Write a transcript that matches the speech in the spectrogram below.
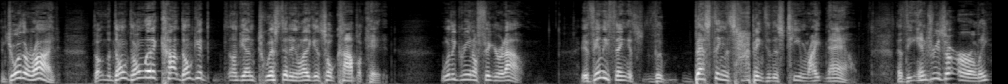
Enjoy the ride. Don't don't don't let it don't get again twisted and let it get so complicated. Willie Green will figure it out. If anything, it's the best thing that's happening to this team right now. That the injuries are early,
